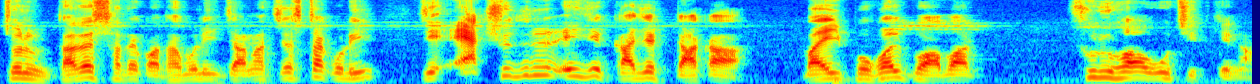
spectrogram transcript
চলুন তাদের সাথে কথা বলি জানার চেষ্টা করি যে একশো দিনের এই যে কাজের টাকা বা এই প্রকল্প আবার শুরু হওয়া উচিত কিনা।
